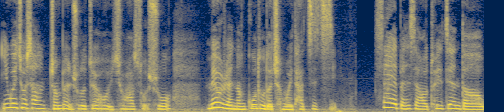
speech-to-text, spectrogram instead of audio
因为就像整本书的最后一句话所说，没有人能孤独的成为他自己。下一本想要推荐的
